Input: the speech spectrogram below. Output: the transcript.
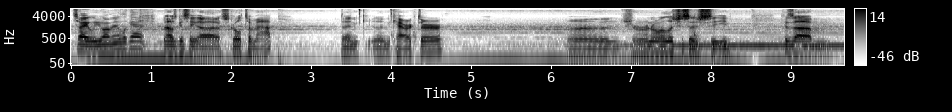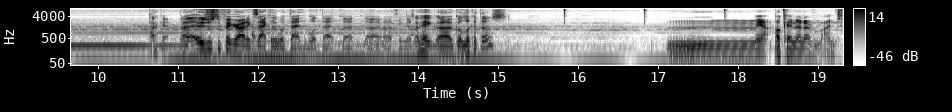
Sorry, what do you want me to look at? No, I was gonna say uh, scroll to map, then then character, uh, then journal. Let's just, just see, because um. Okay, uh, it was just to figure out exactly what that what that that uh, thing is. Okay, uh, go look at those. Mm, yeah. Okay. No, never mind.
